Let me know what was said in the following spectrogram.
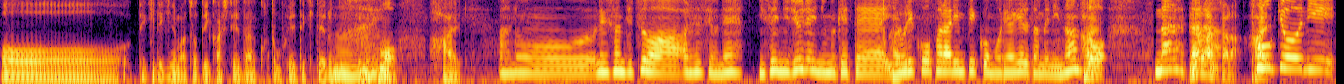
お定期的にはちょっと活かしていただくことも増えてきてるんですけれども、はい。あのーねぎさん実はあれですよね。2020年に向けてはいよりこうパラリンピックを盛り上げるためになんと、は奈良から奈良からはい。東京に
